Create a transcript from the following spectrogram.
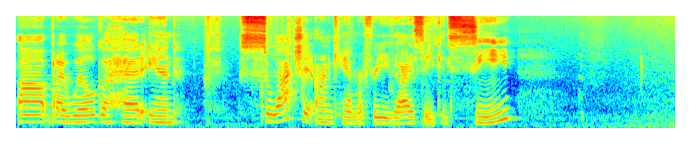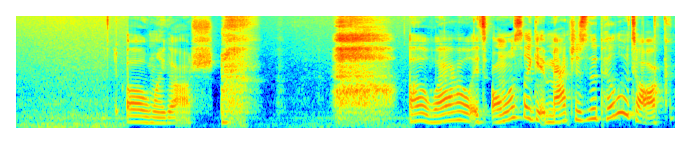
uh, but I will go ahead and swatch it on camera for you guys so you can see. Oh my gosh. oh wow, it's almost like it matches the Pillow Talk.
